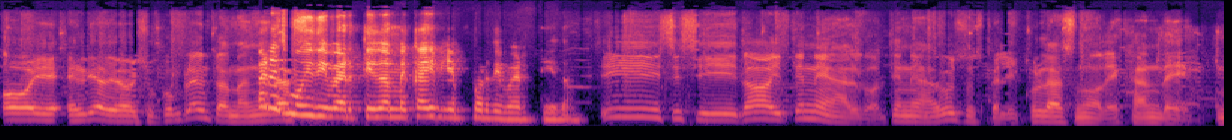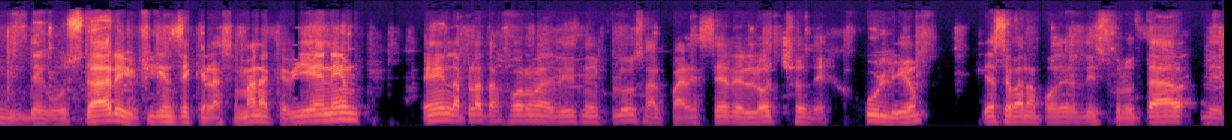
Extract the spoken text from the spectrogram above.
hoy, el día de hoy, su cumpleaños. Pero es muy divertido, me cae bien por divertido. Sí, sí, sí, no, y tiene algo, tiene algo, y sus películas no dejan de, de gustar. Y fíjense que la semana que viene, en la plataforma de Disney Plus, al parecer el 8 de julio, ya se van a poder disfrutar de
